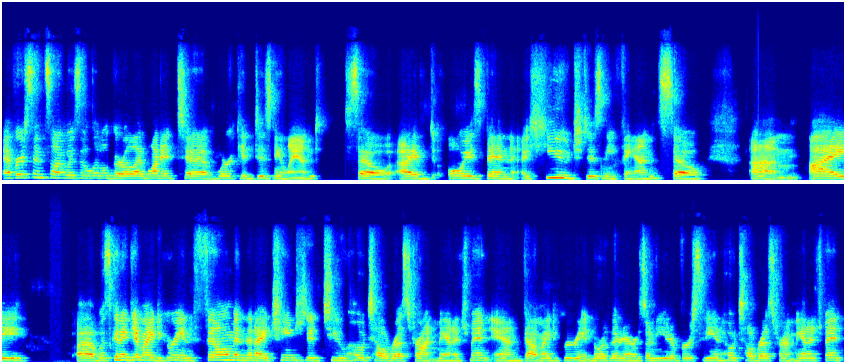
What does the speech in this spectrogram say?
ever since I was a little girl, I wanted to work at Disneyland. So I've always been a huge Disney fan. So um, I uh, was going to get my degree in film, and then I changed it to hotel restaurant management and got my degree at Northern Arizona University in hotel restaurant management.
